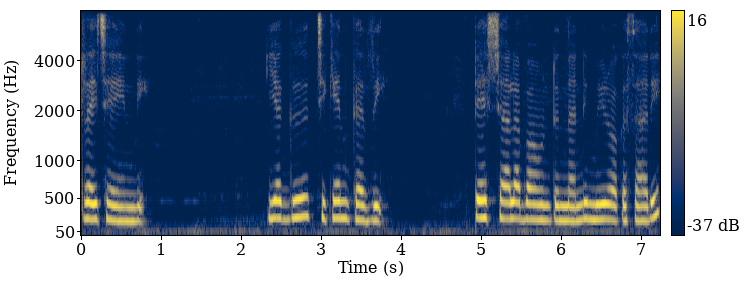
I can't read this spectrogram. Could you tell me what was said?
ట్రై చేయండి. ఎగ్ చికెన్ కర్రీ. టేస్ట్ చాలా బాగుంటుందండి. మీరు ఒకసారి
